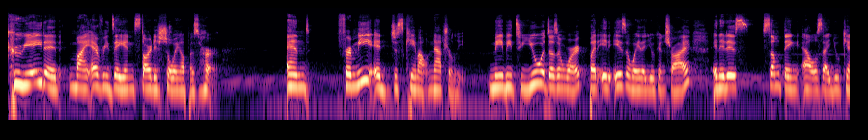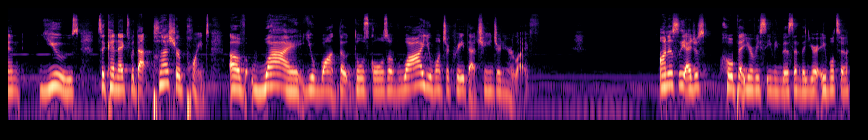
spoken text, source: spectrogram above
created my everyday and started showing up as her. And for me, it just came out naturally. Maybe to you it doesn't work, but it is a way that you can try. And it is something else that you can use to connect with that pleasure point of why you want the, those goals, of why you want to create that change in your life. Honestly, I just hope that you're receiving this and that you're able to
